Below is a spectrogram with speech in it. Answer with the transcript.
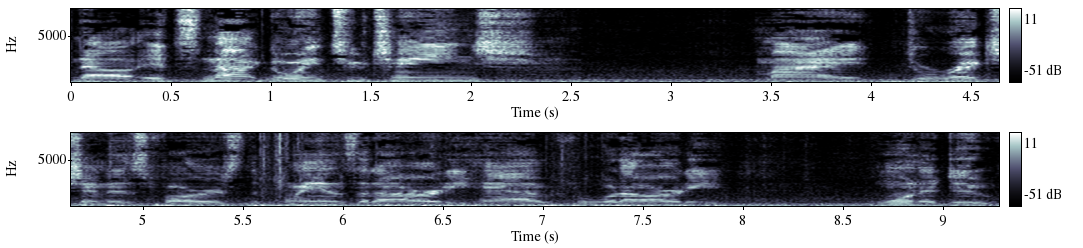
Now, it's not going to change my direction as far as the plans that I already have for what I already want to do.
